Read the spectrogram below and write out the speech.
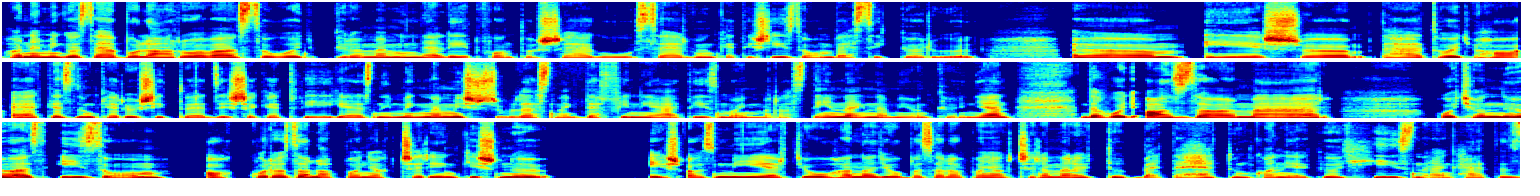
hanem igazából arról van szó, hogy különben minden létfontosságú szervünket is izom veszi körül. Üm, és tehát, hogy ha elkezdünk erősítő edzéseket végezni, még nem is lesznek definiált izmaink, mert az tényleg nem jön könnyen, de hogy azzal már, hogyha nő az izom, akkor az alapanyagcserénk is nő. És az miért jó, ha nagyobb az alapanyagcsere? Mert hogy többet tehetünk anélkül, hogy híznánk. Hát ez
